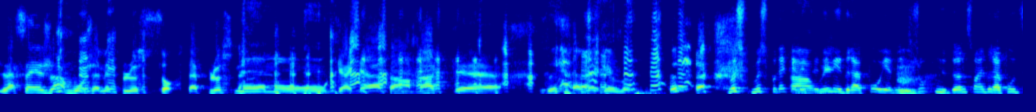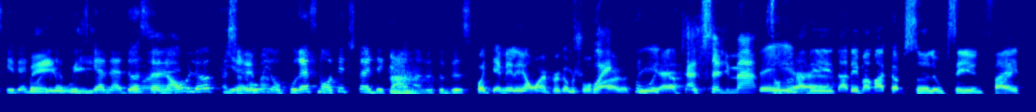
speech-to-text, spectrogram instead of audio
La Saint-Jean, moi, j'aimais plus ça. C'était plus mon, mon gaga en bac euh, avec eux moi, je, moi, je pourrais ah, collectionner les drapeaux. Il y en a toujours qui nous donnent soit un drapeau du Québec ou un ben drapeau du Canada, selon. Là. Puis euh, oui, on pourrait se monter tout un décor dans l'autobus. Faut être caméléon un peu comme chauffeur. oui, hein. absolument. Surtout dans, des, euh, dans des moments comme ça, là, où c'est une fête.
